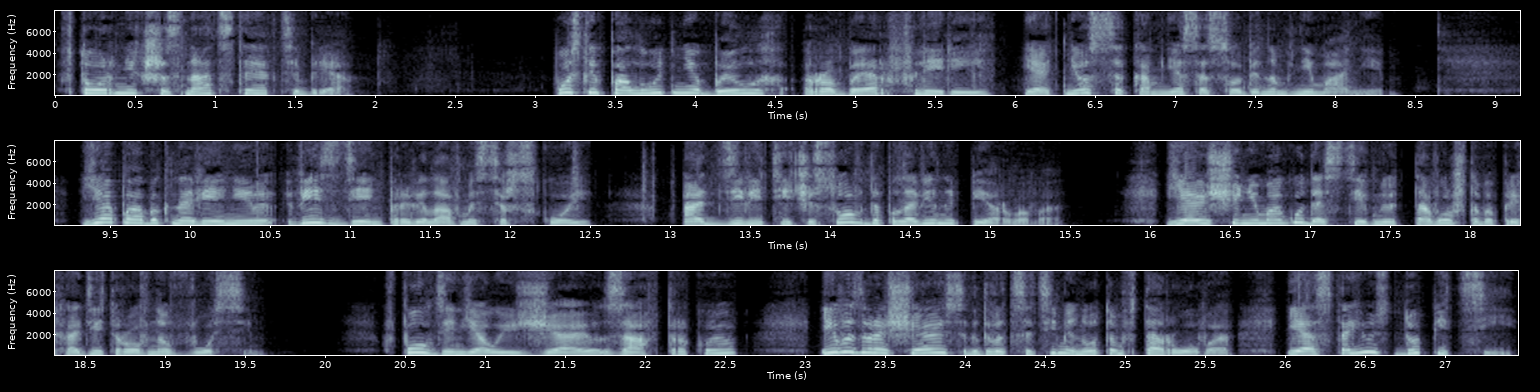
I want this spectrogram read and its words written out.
Вторник, 16 октября. После полудня был Робер Флери и отнесся ко мне с особенным вниманием. Я по обыкновению весь день провела в мастерской, от девяти часов до половины первого. Я еще не могу достигнуть того, чтобы приходить ровно в восемь. В полдень я уезжаю, завтракаю и возвращаюсь к двадцати минутам второго и остаюсь до пяти,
